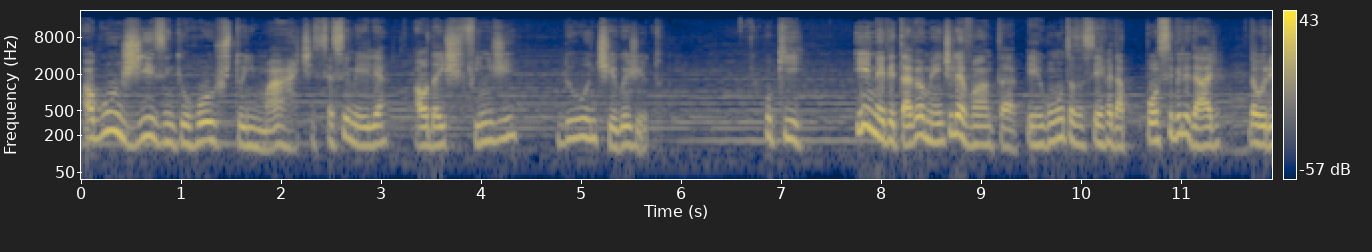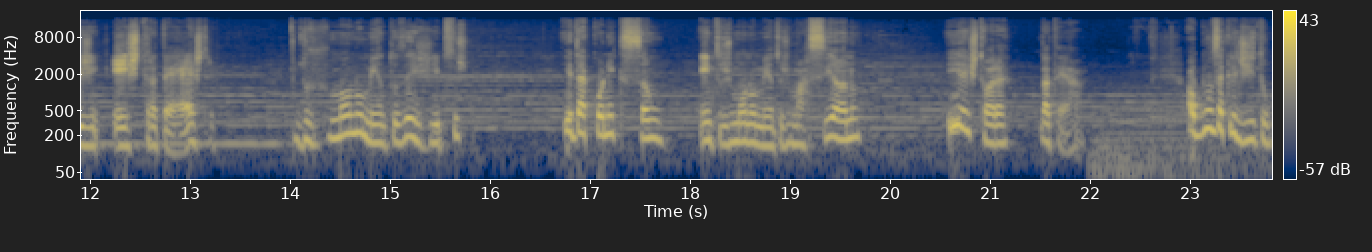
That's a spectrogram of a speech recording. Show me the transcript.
Alguns dizem que o rosto em Marte se assemelha ao da esfinge do Antigo Egito, o que inevitavelmente levanta perguntas acerca da possibilidade da origem extraterrestre dos monumentos egípcios e da conexão entre os monumentos marciano e a história da Terra. Alguns acreditam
